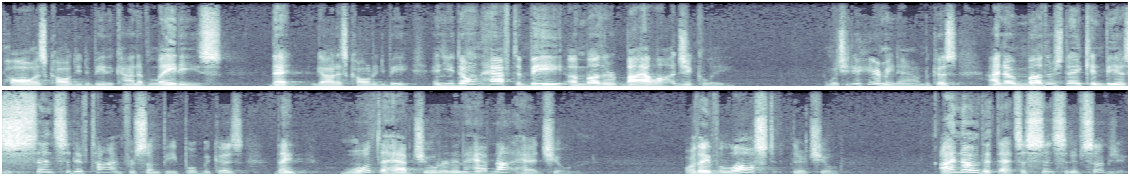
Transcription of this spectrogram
Paul has called you to be, the kind of ladies that God has called you to be. And you don't have to be a mother biologically. I want you to hear me now because I know Mother's Day can be a sensitive time for some people because they want to have children and have not had children, or they've lost their children. I know that that's a sensitive subject.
